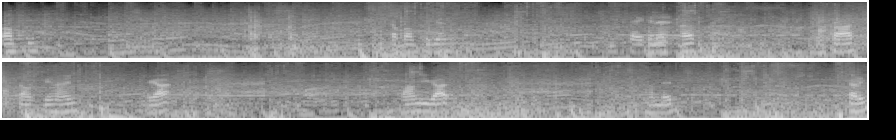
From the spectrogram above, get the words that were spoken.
Bumpy. Got bumped again. Taking it. Up. Across. Bounce behind. I got. Tom, you got. I'm mid. Cutting.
